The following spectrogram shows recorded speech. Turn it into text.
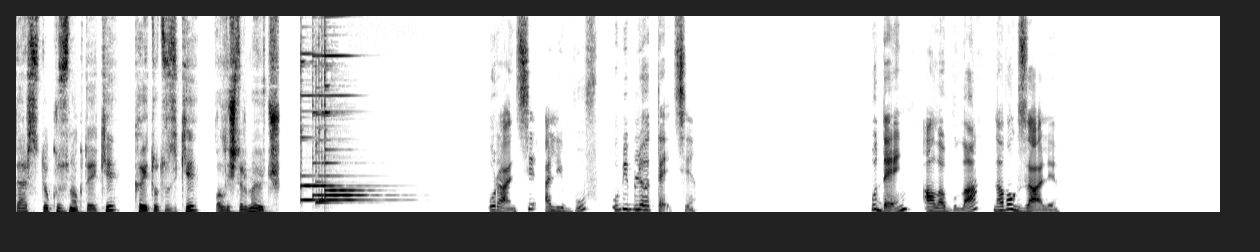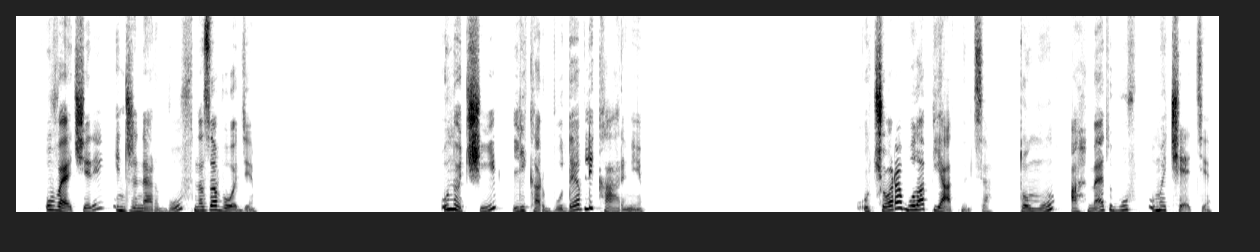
Ders 9.2, kayıt 32, alıştırma 3. Уранці Алі був у бібліотеці. Удень Алла була на вокзалі. Увечері інженер був на заводі. Уночі лікар буде в лікарні. Учора була п'ятниця, тому Ахмед був у мечеті.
